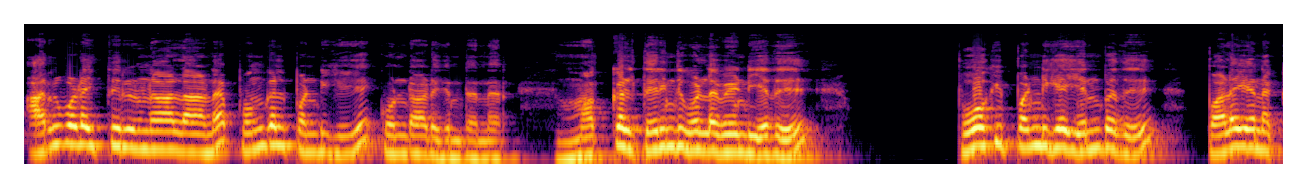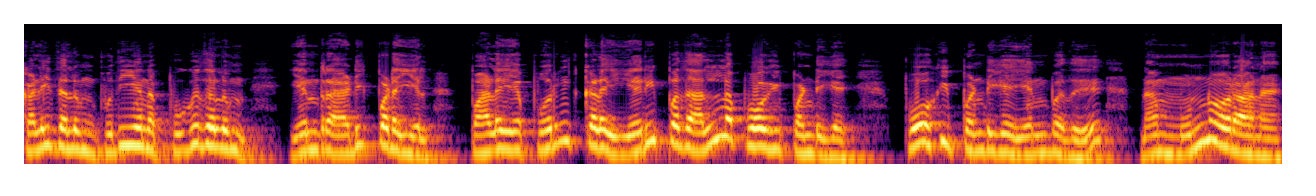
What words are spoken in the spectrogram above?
அறுவடை திருநாளான பொங்கல் பண்டிகையை கொண்டாடுகின்றனர். மக்கள் தெரிந்து கொள்ள வேண்டியது போகி பண்டிகை என்பது பழையன கழிதலும் புதியன புகுதலும் என்ற அடிப்படையில் பழைய பொருட்களை எரிப்பது அல்ல போகி பண்டிகை. போகி பண்டிகை என்பது நம் முன்னோரான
